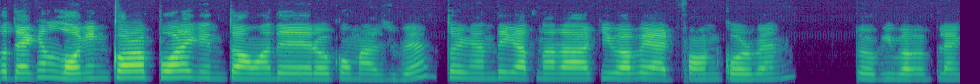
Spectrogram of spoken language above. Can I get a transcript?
তো দেখেন লগ ইন করার পরে কিন্তু আমাদের এরকম আসবে। তো এখান থেকে আপনারা কীভাবে অ্যাড ফাউন্ড করবেন? তো কীভাবে প্ল্যান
